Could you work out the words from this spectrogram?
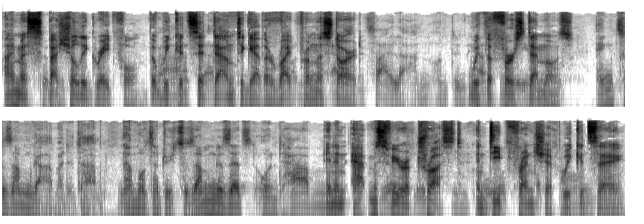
I'm especially grateful that we could sit down together right from the start with the first demos. eng zusammengearbeitet haben. Wir haben uns natürlich zusammengesetzt In an atmosphere of trust and deep friendship, we could say,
